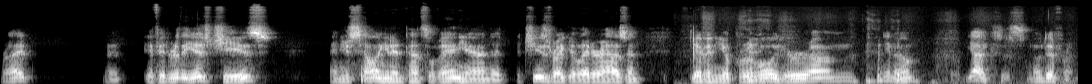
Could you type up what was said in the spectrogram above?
right? If it really is cheese, and you're selling it in Pennsylvania, and the, the cheese regulator hasn't given you approval, you're, um, you know, yikes. It's no different.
